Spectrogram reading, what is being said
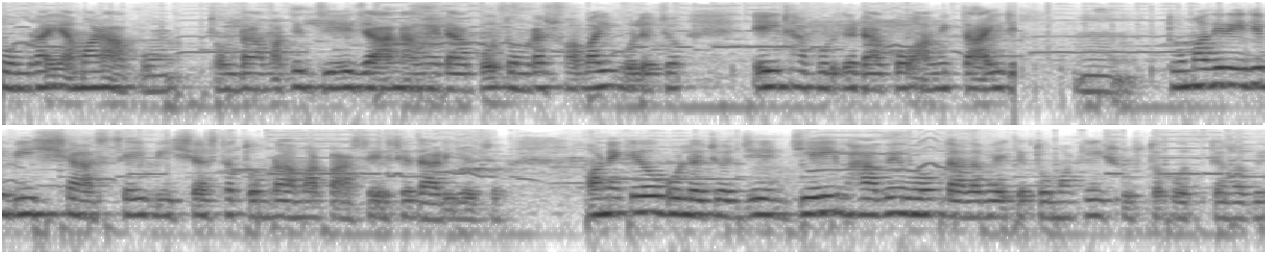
তোমরাই আমার আপন। তোমরা আমাকে যে যা নামে ডাকো, তোমরা সবাই বলেছ, এই ঠাকুরকে ডাকো, আমি তাই তোমাদের এই যে বিশ্বাস, সেই বিশ্বাসটা তোমরা আমার পাশে এসে দাঁড়িয়েছো। অনেকেও বলেছ যে যেইভাবে হোক দাদাভাইকে তোমাকেই সুস্থ করতে হবে।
